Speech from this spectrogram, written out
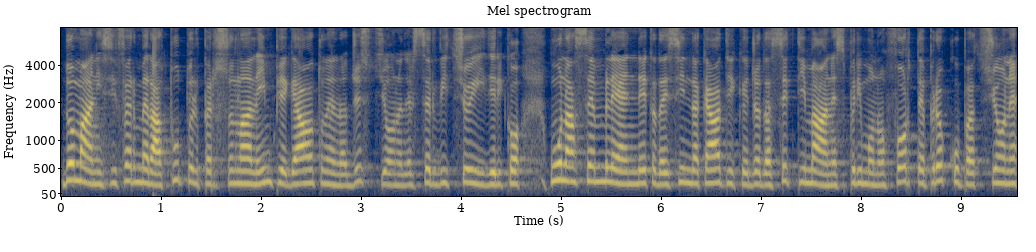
domani si fermerà tutto il personale impiegato nella gestione del servizio idrico. Un'assemblea indetta dai sindacati che già da settimane esprimono forte preoccupazione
